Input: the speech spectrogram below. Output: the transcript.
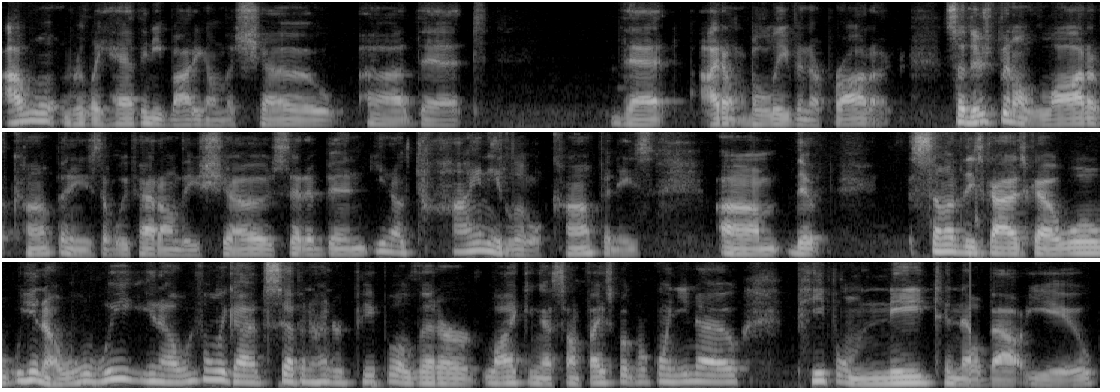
i won't really have anybody on the show uh, that that i don't believe in their product so there's been a lot of companies that we've had on these shows that have been, you know, tiny little companies um, that some of these guys go, well, you know, well, we, you know, we've only got 700 people that are liking us on Facebook. We're going, you know, people need to know about you.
